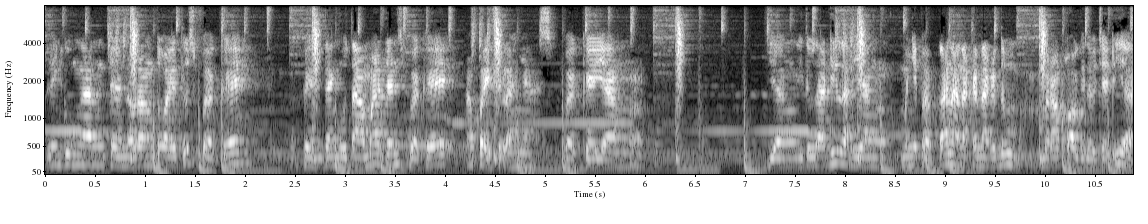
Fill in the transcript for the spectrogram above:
lingkungan dan orang tua itu sebagai benteng utama dan sebagai apa istilahnya sebagai yang yang itu tadi lah yang menyebabkan anak-anak itu merokok gitu. Jadi ya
